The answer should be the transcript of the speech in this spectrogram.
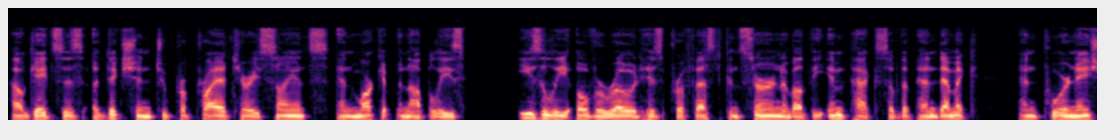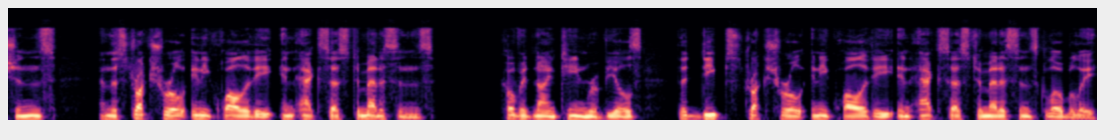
how Gates's addiction to proprietary science and market monopolies easily overrode his professed concern about the impacts of the pandemic and poor nations and the structural inequality in access to medicines. COVID 19 reveals the deep structural inequality in access to medicines globally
